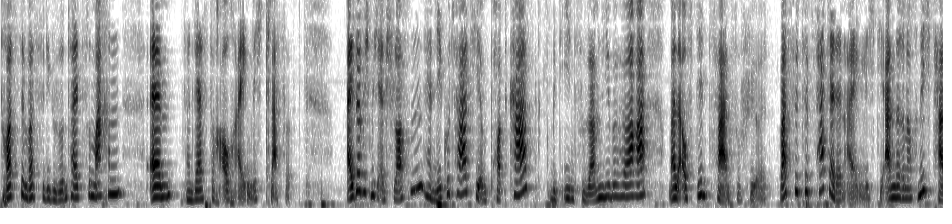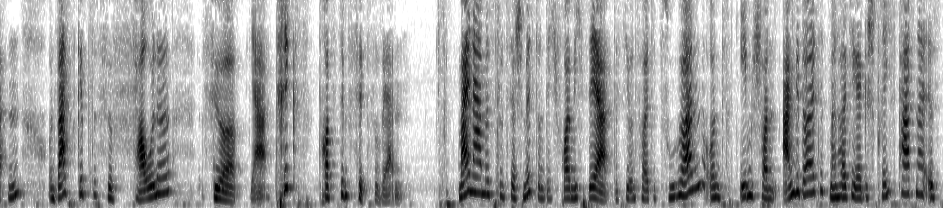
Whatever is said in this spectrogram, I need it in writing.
trotzdem was für die Gesundheit zu machen, ähm, dann wäre es doch auch eigentlich klasse. Also habe ich mich entschlossen, Herrn Lekotat hier im Podcast mit Ihnen zusammen, liebe Hörer, mal auf den Zahn zu fühlen. Was für Tipps hat er denn eigentlich, die andere noch nicht hatten? Und was gibt es für Faule, für ja, Tricks, trotzdem fit zu werden? Mein Name ist Lucia Schmidt und ich freue mich sehr, dass Sie uns heute zuhören. Und eben schon angedeutet, mein heutiger Gesprächspartner ist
